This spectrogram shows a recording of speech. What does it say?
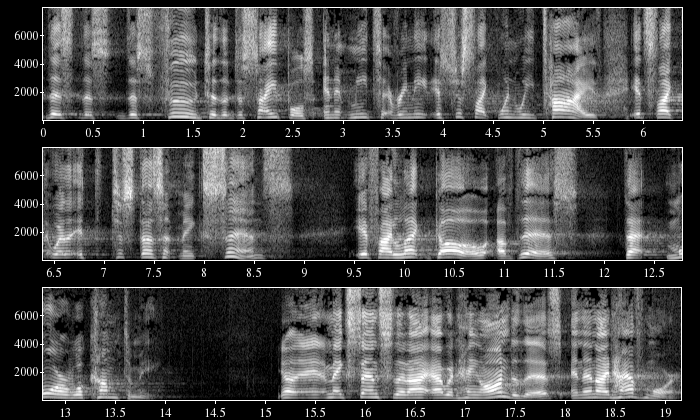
this, this, this food to the disciples and it meets every need. It's just like when we tithe. It's like well it just doesn't make sense if i let go of this that more will come to me You know, it makes sense that I, I would hang on to this and then I'd have more.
